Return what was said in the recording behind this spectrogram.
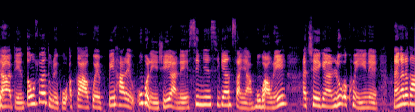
ဒါအပြင်သုံးဆွဲသူတွေကိုအကာအကွယ်ပေးထားတဲ့ဥပဒေရေးရာနဲ့စီမင်းစည်းကမ်းဆိုင်ရာမူပေါင်းတွေအခြေခံလူအခွင့်အရေးနဲ့နိုင်ငံတကာ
